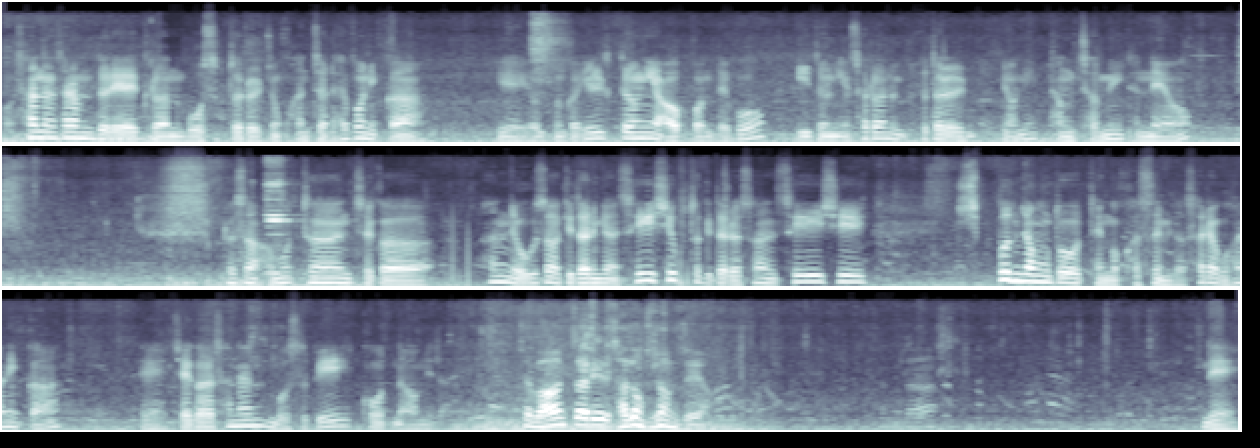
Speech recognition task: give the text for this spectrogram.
어, 사는 사람들의 그런 모습들을 좀 관찰을 해보니까 예, 여기 보니까 1등이 9번 되고 2등이 38명이 당첨이 됐네요. 그래서 아무튼 제가 한 여기서 기다린 게 한 3시부터 기다려서 한 3시 10분 정도 된 것 같습니다. 사려고 하니까. 네, 제가 사는 모습이 곧 나옵니다. 제 만원짜리 자동 두장 주세요. 감사합니다. 네,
